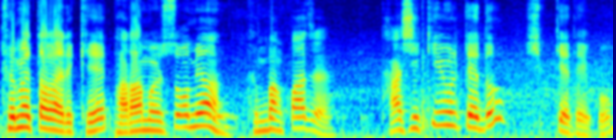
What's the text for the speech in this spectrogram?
틈에다가 이렇게 바람을 쏘면 금방 빠져요. 다시 끼울 때도 쉽게 되고.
